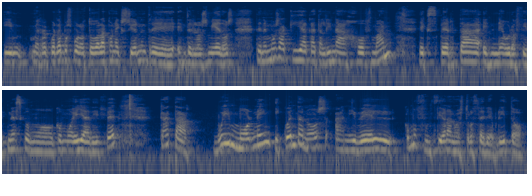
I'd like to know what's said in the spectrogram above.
y me recuerda pues bueno toda la conexión entre, entre los miedos. Tenemos aquí a Catalina Hoffman, experta en neurofitness como, como ella dice. Cata, good morning y cuéntanos a nivel cómo funciona nuestro cerebrito.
